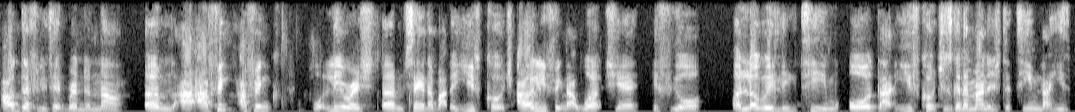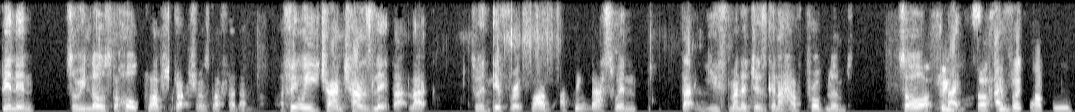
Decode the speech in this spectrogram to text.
I'll definitely take Brendan now. Um, I, I think I think what Leroy's um saying about the youth coach, I only think that works here if you're a lower league team or that youth coach is going to manage the team that he's been in, so he knows the whole club structure and stuff like that. I think when you try and translate that like to a different club, I think that's when that youth manager is going to have problems. So, I think- like, like, think- for example,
